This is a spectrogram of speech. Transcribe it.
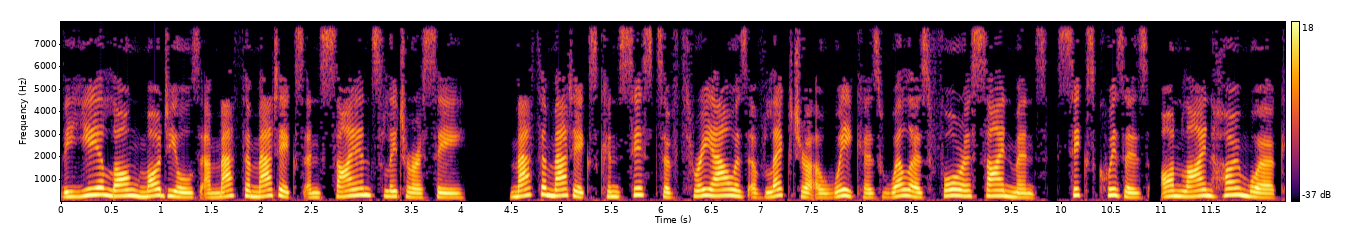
The year-long modules are mathematics and science literacy. Mathematics consists of three hours of lecture a week as well as four assignments, six quizzes, online homework,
